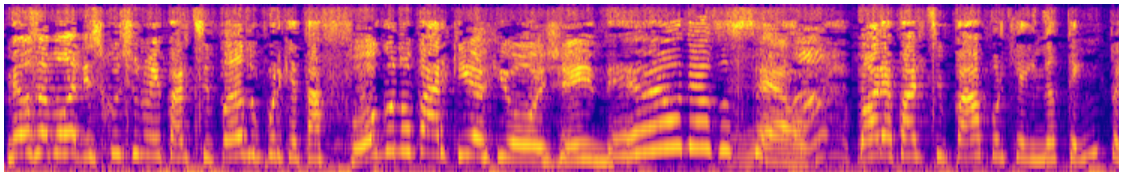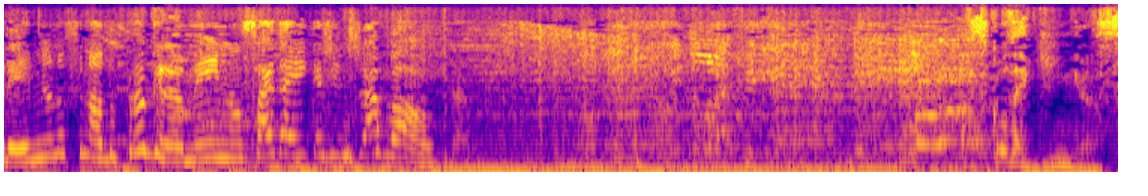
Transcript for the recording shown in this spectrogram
Meus amores, continuem participando porque tá fogo no parquinho aqui hoje, hein? Meu Deus do céu. Bora participar porque ainda tem prêmio no final do programa, hein? Não sai daí que a gente já volta. As coleguinhas.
